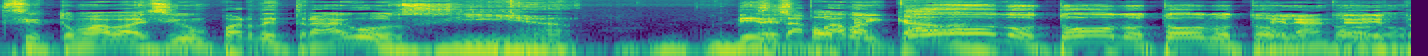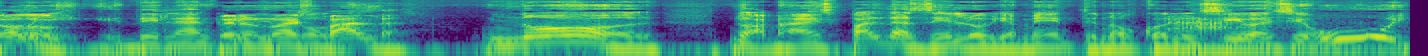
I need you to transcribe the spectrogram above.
se tomaba así un par de tragos y Ya. destapaba todo, todo, todo, todo. Delante de todo. todos. Oye, delante Pero de no a espaldas. No, no, a espaldas de él, obviamente, ¿no? Cuando él se iba, decía, uy,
